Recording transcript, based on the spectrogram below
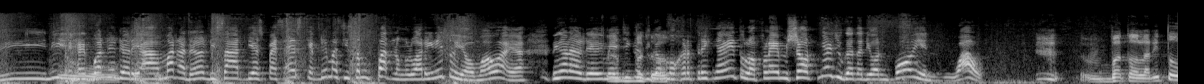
Ini Oh. hebatnya dari Ahmad adalah di saat dia space escape dia masih sempat loh ngeluarin itu ya Omawa ya dengan LDL Magic dan juga poker tricknya itu loh flame shotnya juga tadi on point wow Betul, dan itu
